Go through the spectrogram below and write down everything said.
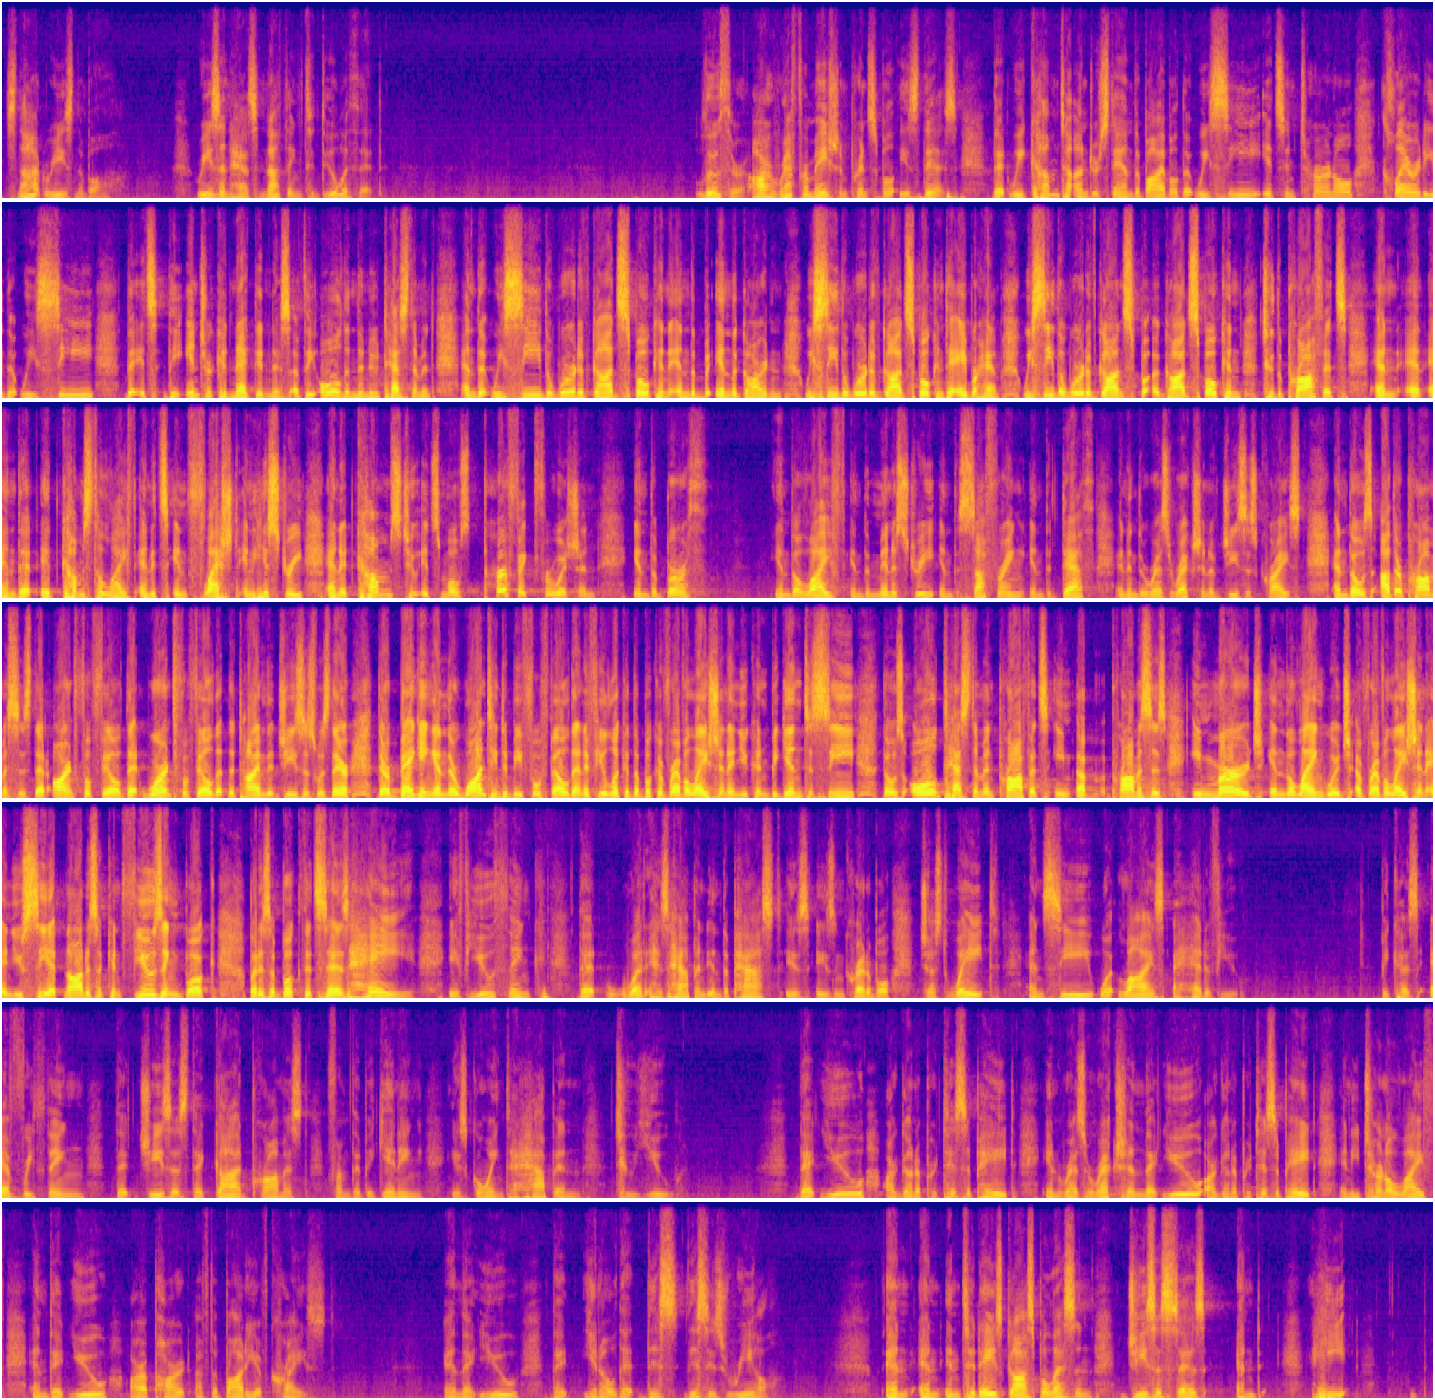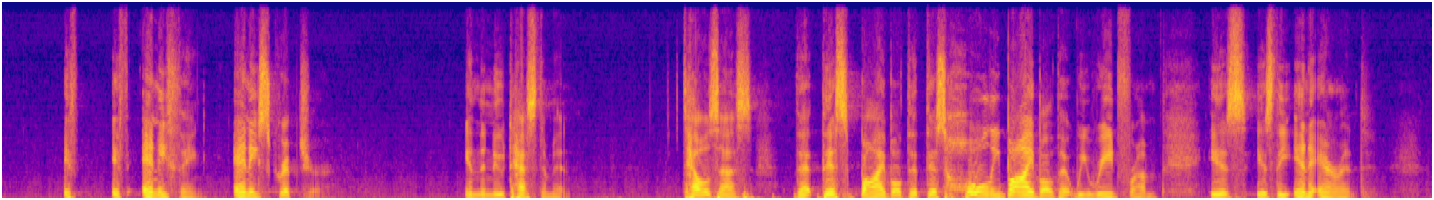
It's not reasonable. Reason has nothing to do with it. Luther, our Reformation principle is this that we come to understand the Bible, that we see its internal clarity, that we see the, it's the interconnectedness of the Old and the New Testament, and that we see the Word of God spoken in the, in the garden. We see the Word of God spoken to Abraham. We see the Word of God, God spoken to the prophets, and, and, and that it comes to life and it's infleshed in history, and it comes to its most perfect fruition in the birth in the life, in the ministry, in the suffering, in the death, and in the resurrection of Jesus Christ. And those other promises that aren't fulfilled, that weren't fulfilled at the time that Jesus was there, they're begging and they're wanting to be fulfilled. And if you look at the book of Revelation and you can begin to see those Old Testament prophets, uh, promises emerge in the language of Revelation, and you see it not as a confusing book, but as a book that says, hey, if you think that what has happened in the past is, is incredible, just wait and see what lies ahead of you. Because everything that Jesus, that God promised from the beginning, is going to happen to you that you are going to participate in resurrection, that you are going to participate in eternal life, and that you are a part of the body of Christ. And that you, that, you know, that this, this is real. And, and in today's gospel lesson, Jesus says, and he, if, if anything, any scripture in the New Testament tells us that this Bible, that this holy Bible that we read from, is, is the inerrant,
